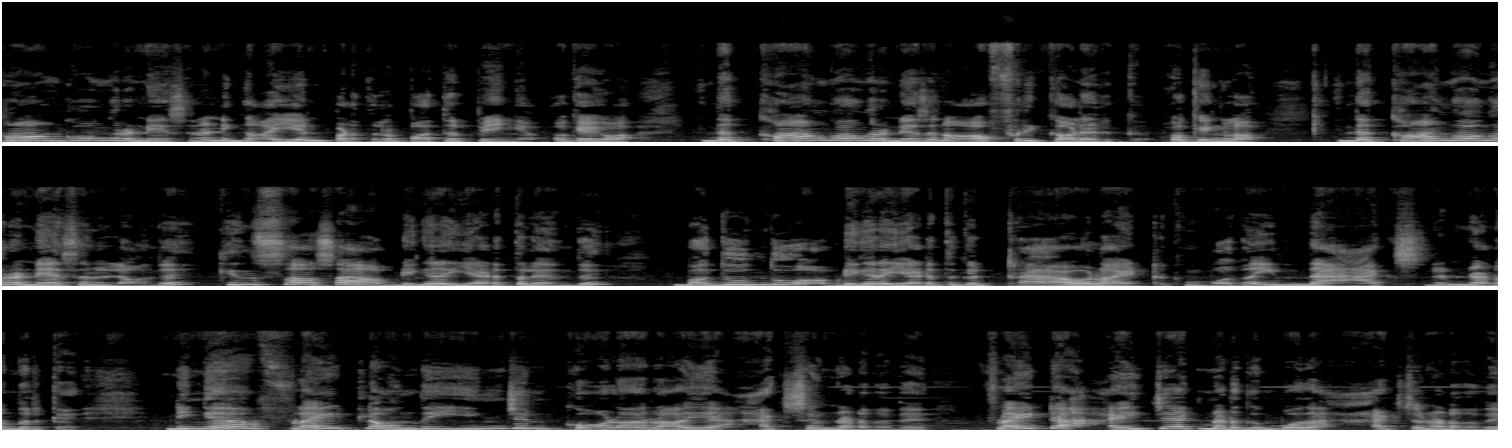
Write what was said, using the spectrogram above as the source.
காங்கோங்கிற நேஷனை நீங்கள் அயன் படத்தில் பார்த்துருப்பீங்க. ஓகேவா இந்த காங்கோங்கிற நேஷன் ஆப்பிரிக்காவில் இருக்குது ஓகேங்களா இந்த காங்கோங்கிற நேஷனில் வந்து கின்சாசா அப்படிங்கிற இடத்துல இருந்து பதுந்து அப்படிங்கிற இடத்துக்கு ட்ராவல் ஆகிட்டு இருக்கும்போது தான் இந்த ஆக்சிடென்ட் நடந்திருக்கு. நீங்கள் ஃப்ளைட்டில் வந்து இன்ஜின் கோளார் ஆகி ஆக்சிடென்ட் நடந்தது. ஃப்ளைட்டை ஹைஜாக் நடக்கும்போது ஆக்சிடென்ட் நடந்தது.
